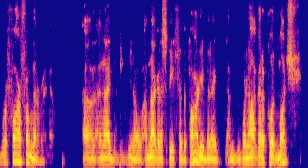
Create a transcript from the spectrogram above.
we're far from that right now. Uh, and I, you know, I'm not going to speak for the party, but I, I'm, we're not going to put much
